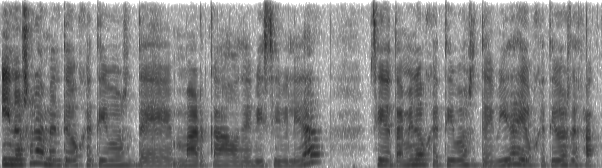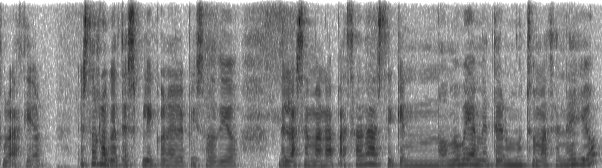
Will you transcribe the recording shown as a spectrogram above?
Y no solamente objetivos de marca o de visibilidad, sino también objetivos de vida y objetivos de facturación. Esto es lo que te explico en el episodio de la semana pasada, así que no me voy a meter mucho más en ello,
